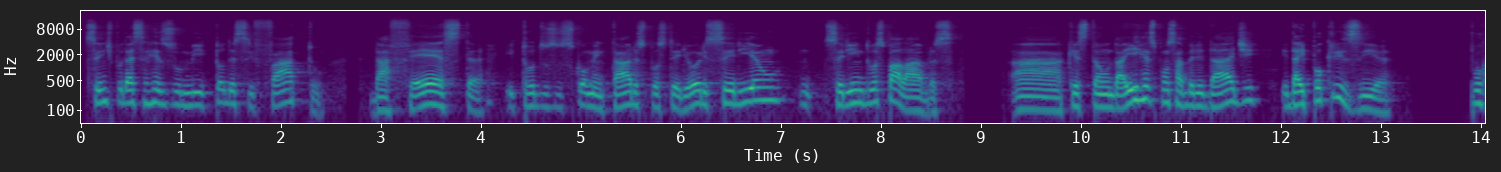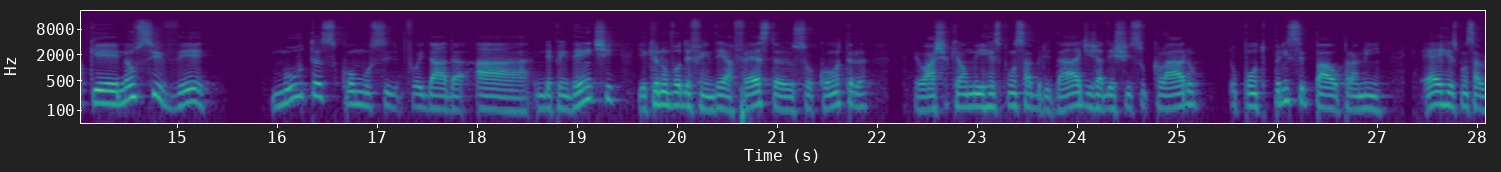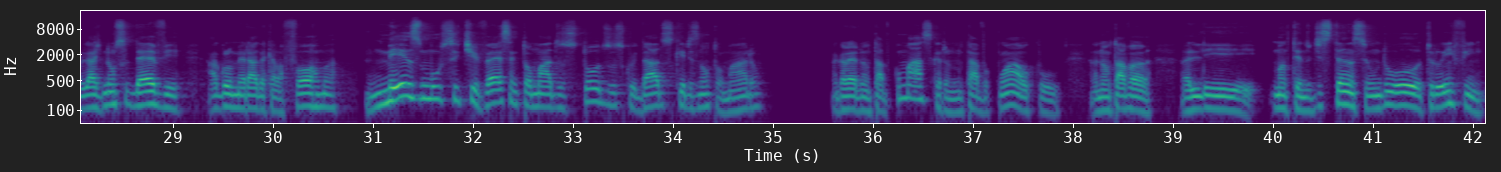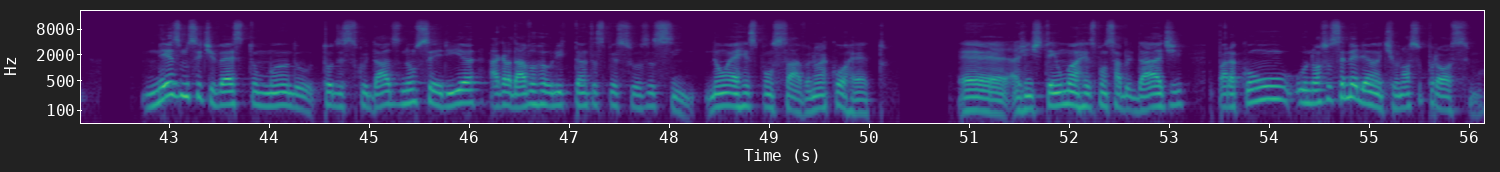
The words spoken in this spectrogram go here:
Se a gente pudesse resumir todo esse fato da festa e todos os comentários posteriores, seriam, seriam em duas palavras: a questão da irresponsabilidade e da hipocrisia. Porque não se vê multas como se foi dada a Independente, e aqui eu não vou defender a festa, eu sou contra. Eu acho que é uma irresponsabilidade, já deixo isso claro. O ponto principal para mim é a irresponsabilidade, não se deve aglomerar daquela forma, mesmo se tivessem tomado todos os cuidados que eles não tomaram. A galera não estava com máscara, não estava com álcool, não estava ali mantendo distância um do outro, enfim mesmo se tivesse tomando todos esses cuidados, não seria agradável reunir tantas pessoas assim. Não é responsável, não é correto. É, a gente tem uma responsabilidade para com o nosso semelhante, o nosso próximo.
